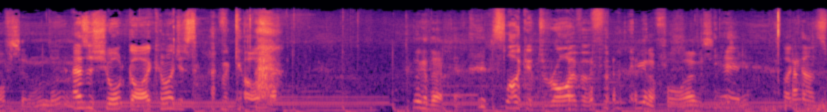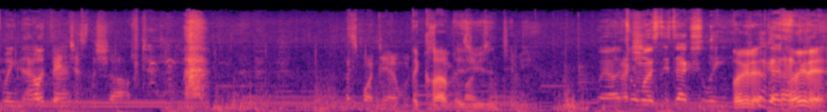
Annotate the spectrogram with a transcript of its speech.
offset on them, don't? As a short guy, can I just have a go at that? Look at that. It's like a driver. You're going to fall over soon. yeah. I can't swing that. I How don't. is the shaft? That's my downward. The club is plate. using Timmy. Well, it's almost. It's actually. Look at it. Look at, it.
